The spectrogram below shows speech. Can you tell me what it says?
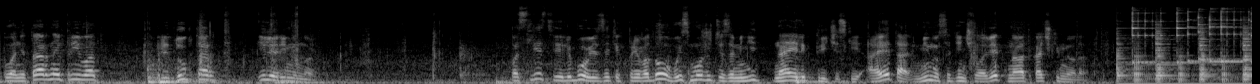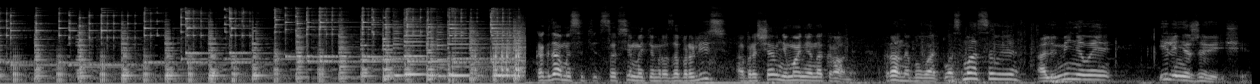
планетарный привод, редуктор или ременной. Впоследствии любой из этих приводов вы сможете заменить на электрический, а это минус один человек на откачке меда. Когда мы со всем этим разобрались, обращаем внимание на краны. Краны бывают пластмассовые, алюминиевые или нержавеющие.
